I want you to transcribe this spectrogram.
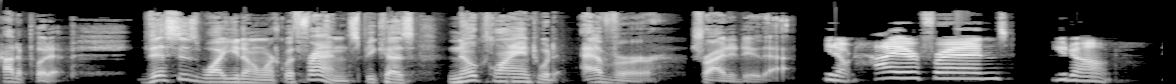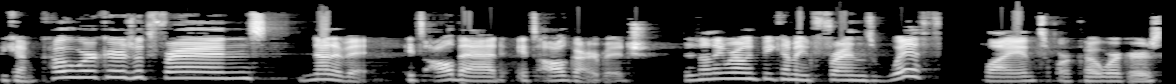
how to put it? This is why you don't work with friends because no client would ever try to do that. You don't hire friends. You don't become coworkers with friends. None of it. It's all bad. It's all garbage. There's nothing wrong with becoming friends with clients or coworkers,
